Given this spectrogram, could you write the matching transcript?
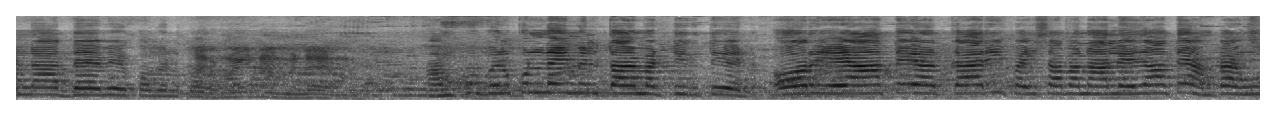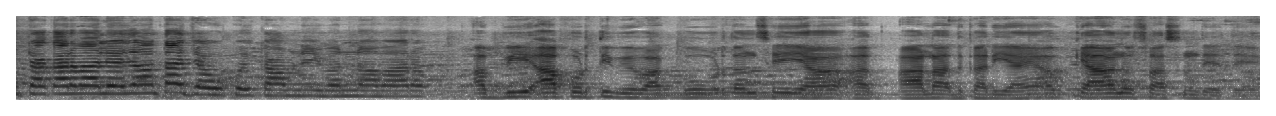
ना देवे को बिल्कुल। हमको बिल्कुल नहीं मिलता है मट्टी का तेल। और ये आते अधिकारी पैसा बना ले जाते हैं हमका अंगूठा करवा ले जाता है जब कोई काम नहीं बनना हमारा। अभी आपूर्ति विभाग गोवर्धन से यहाँ आला अधिकारी आए अब क्या अनुशासन देते हैं?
